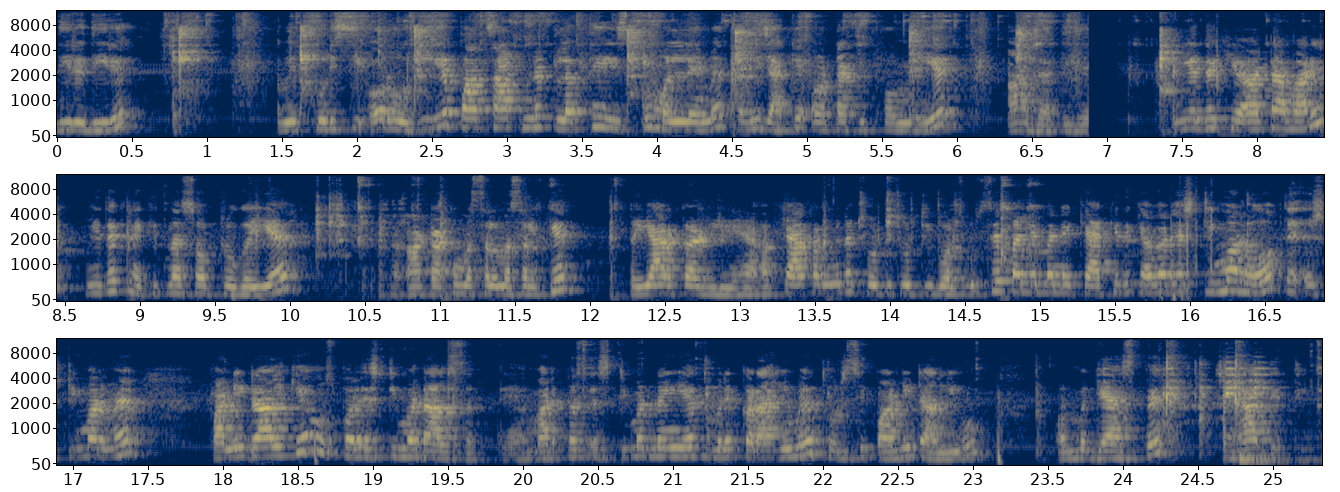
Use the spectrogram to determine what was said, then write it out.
धीरे धीरे अब ये थोड़ी सी और होगी है पाँच सात मिनट लगते हैं इसको मलने में, तभी जाके आटा की फॉर्म में ये आ जाती है। ये देखिए, आटा हमारी, ये देख रहे हैं कितना सॉफ्ट हो गई है। आटा को मसल मसल के तैयार कर लिए हैं। अब क्या करूँगी ना छोटी छोटी बॉल्स उससे पहले मैंने क्या किया, देखिए, अगर स्टीमर हो तो स्टीमर में पानी डाल के उस पर स्टीमर डाल सकते हैं। हमारे पास स्टीमर नहीं है तो मैंने कढ़ाई में थोड़ी सी पानी डाली हूँ और मैं गैस पे चढ़ा देती हूँ।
